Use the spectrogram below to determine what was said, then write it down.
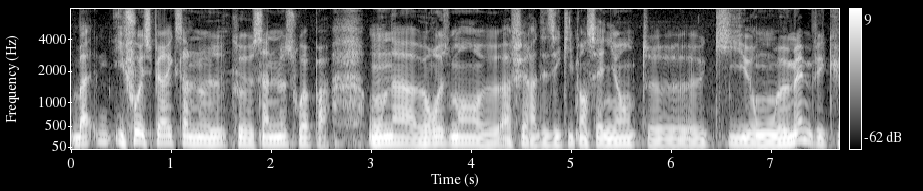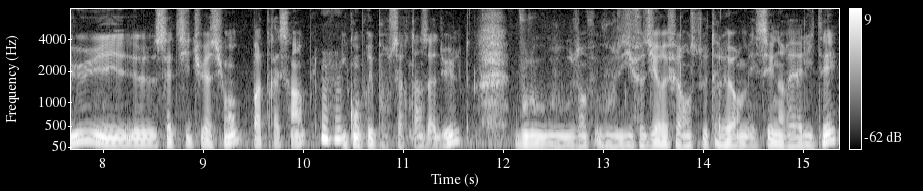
Bah, il faut espérer que ça, ne, que ça ne le soit pas. On a heureusement euh, affaire à des équipes enseignantes euh, qui ont eux-mêmes vécu euh, cette situation, pas très simple, mhm. y compris pour certains adultes. Vous, vous, y faisiez référence tout à l'heure, mais c'est une réalité.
